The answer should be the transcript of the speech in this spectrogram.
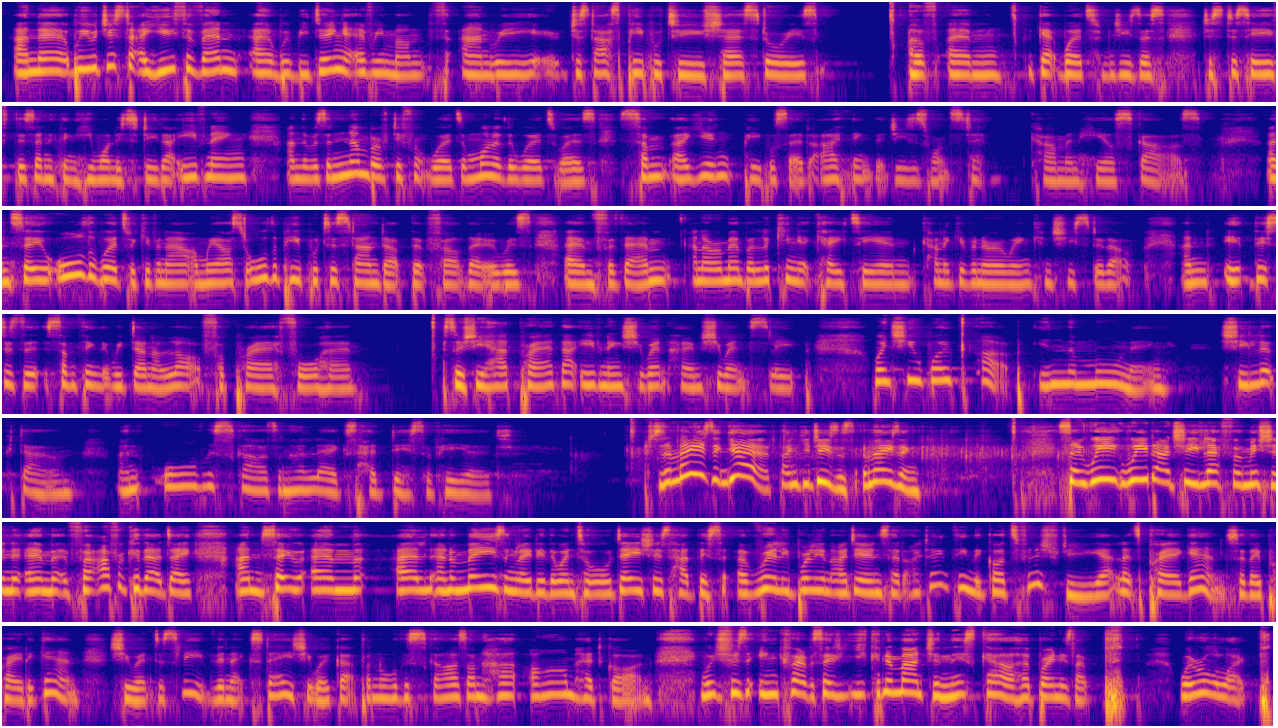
And uh, we were just at a youth event. Uh, we'd be doing it every month. And we just asked people to share stories of um, get words from Jesus just to see if there's anything he wanted to do that evening. And there was a number of different words. And one of the words was some uh, young people said, I think that Jesus wants to come and heal scars. And so all the words were given out, and we asked all the people to stand up that felt that it was um, for them. And I remember looking at Katie and kind of giving her a wink, and she stood up. And it, this is the, something that we'd done a lot for prayer for her. So she had prayer that evening. She went home. She went to sleep. When she woke up in the morning, she looked down, and all the scars on her legs had disappeared. Is amazing. Yeah. Thank you, Jesus. Amazing. So we, we'd actually left for mission um, for Africa that day. And so um, an, an, amazing lady that went to Audacious had this a really brilliant idea and said, I don't think that God's finished with you yet. Let's pray again. So they prayed again. She went to sleep. The next day she woke up and all the scars on her arm had gone, which was incredible. So you can imagine this girl, her brain is like, we're all like,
